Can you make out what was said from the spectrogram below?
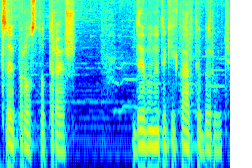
Це просто треш. Де вони такі карти беруть?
